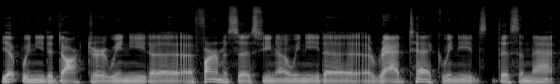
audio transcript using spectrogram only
"Yep, we need a doctor, we need a, a pharmacist, you know, we need a, a rad tech, we need this and that,"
